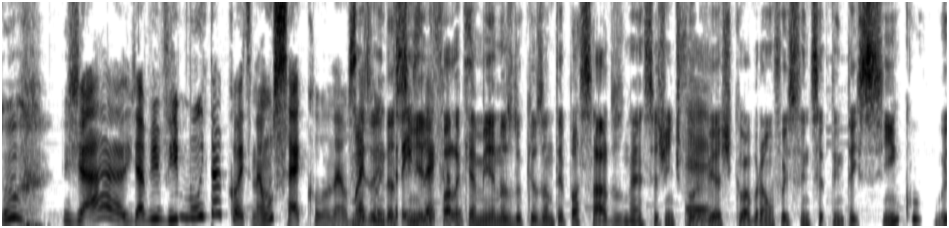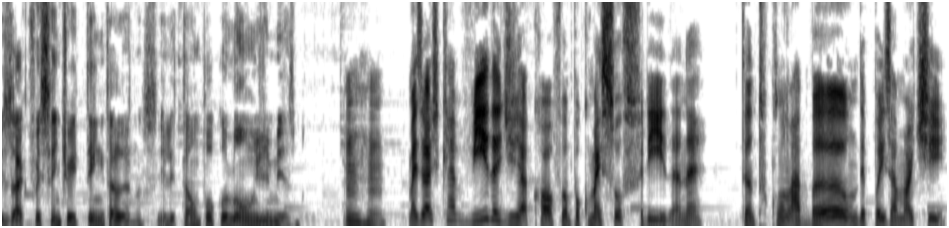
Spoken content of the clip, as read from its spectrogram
uh, já, já vivi muita coisa, né? Um século, né? Um Mas século ainda e assim ele décadas. fala que é menos do que os antepassados, né? Se a gente for É. ver, acho que o Abraão foi 175, o Isaac foi 180 anos. Ele tá um pouco longe mesmo. Uhum. Mas eu acho que a vida de Jacó foi um pouco mais sofrida, né? Tanto com Labão, depois a morte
